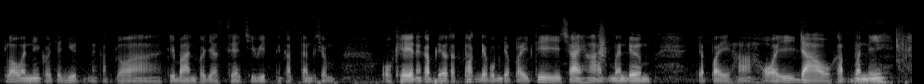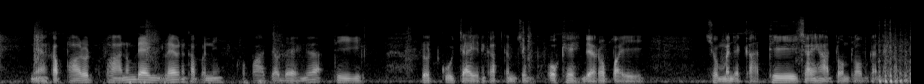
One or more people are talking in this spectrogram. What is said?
เพราะวันนี้ก็จะหยุดนะครับเพราะว่าที่บ้านก็จะเสียชีวิตนะครับท่านผู้ชมโอเคนะครับเดี๋ยวสักพักเดี๋ยวผมจะไปที่ชายหาดเหมือนเดิม จะไปหาหอยดาวครับวันนี้เนี่ยครับพารถพาน้องแดงอีกแล้วนะครับวันนี้ก็พาเจ้าแดงนี่แหละที่รถกูใจนะครับท่านผู้ชมโอเค เดี๋ยวเราไปชมบรรยากาศที่ชายหาดพร้อม ๆ กันนะครับ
